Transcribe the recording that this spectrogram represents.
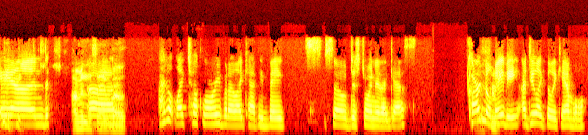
and I'm in the same Uh, boat. I don't like Chuck Lorre, but I like Kathy Bates, so disjointed, I guess. Cardinal, maybe. I do like Billy Campbell.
